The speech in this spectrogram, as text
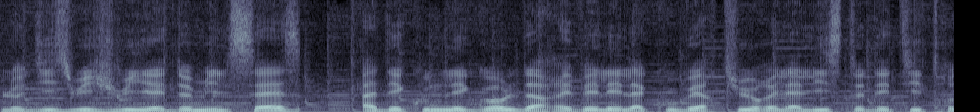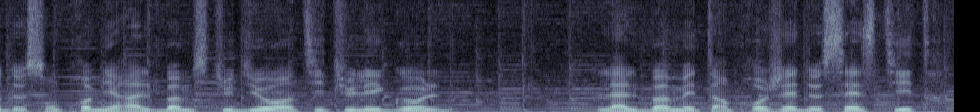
Le 18 juillet 2016, Adekunle Gold a révélé la couverture et la liste des titres de son premier album studio intitulé Gold. L'album est un projet de 16 titres,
